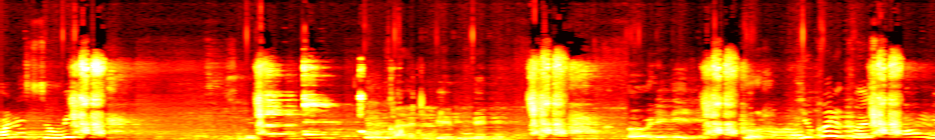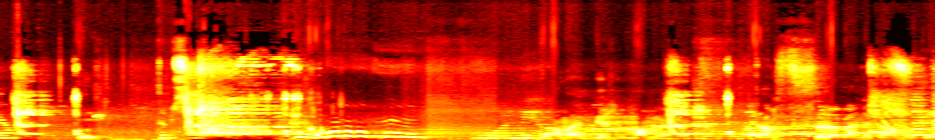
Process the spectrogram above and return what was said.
O ne sweet? Ben de bil, bil, Öyle değil. Dur. Yukarı koysam olmuyor. Dur. Bir şey. Ama bir hamlem var. Tamam sıra bende tamam mı? Dur.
